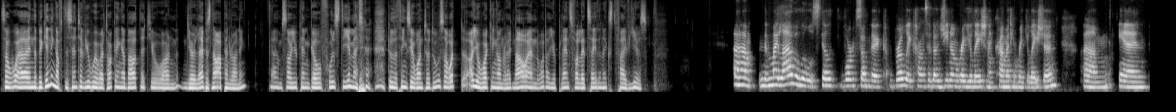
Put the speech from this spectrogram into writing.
so uh, in the beginning of this interview, we were talking about that you are, your lab is now up and running. Um, so you can go full steam and do the things you want to do. So what are you working on right now, and what are your plans for, let's say, the next five years? Um, my lab will still works on the broadly concept of genome regulation and chromatin regulation, um, and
